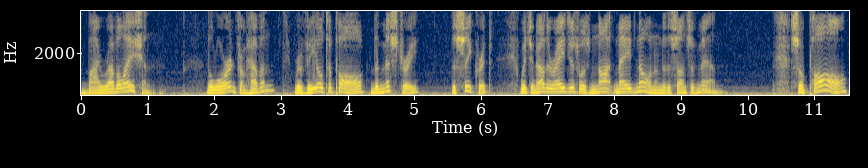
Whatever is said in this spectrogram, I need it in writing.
By revelation, the Lord from heaven revealed to Paul the mystery, the secret, which in other ages was not made known unto the sons of men. So Paul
